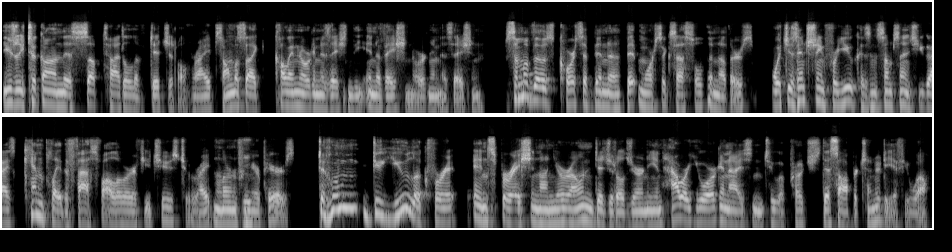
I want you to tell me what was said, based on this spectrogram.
usually took on this subtitle of digital, right? It's almost like calling an organization the innovation organization. Some of those, of course, have been a bit more successful than others, which is interesting for you because, in some sense, you guys can play the fast follower if you choose to, right? And learn from mm-hmm. your peers. To whom do you look for inspiration on your own digital journey, and how are you organizing to approach this opportunity, if you will?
